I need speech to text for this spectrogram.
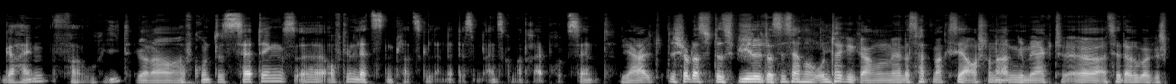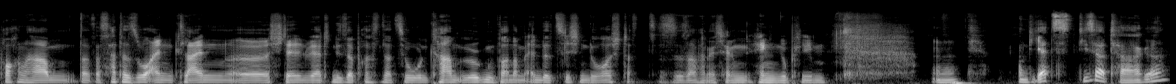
Geheimfavorit. Genau. Aufgrund des Settings äh, auf den letzten Platz gelandet ist mit 1,3 Prozent. Ja, ich glaube, das, das Spiel, das ist einfach untergegangen. Ne? Das hat Max ja auch schon ja. angemerkt, äh, als wir darüber gesprochen haben. Das, das hatte so einen kleinen äh, Stellenwert in dieser Präsentation, kam irgendwann am Ende zwischendurch. Das, das ist einfach nicht hängen geblieben. Mhm. Und jetzt, dieser Tage,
